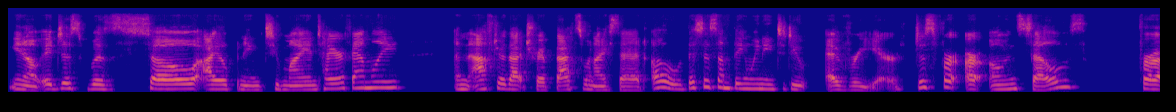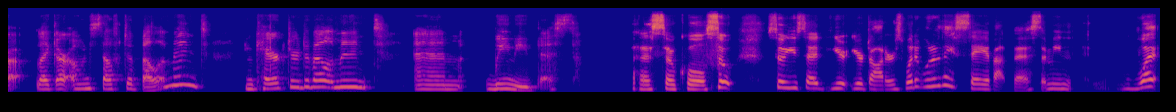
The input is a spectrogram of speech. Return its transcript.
you know, it just was so eye opening to my entire family. And after that trip, that's when I said, oh, this is something we need to do every year, just for our own selves, for like our own self development and character development. And we need this. That is so cool. So, so you said your your daughters. What what do they say about this? I mean, what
